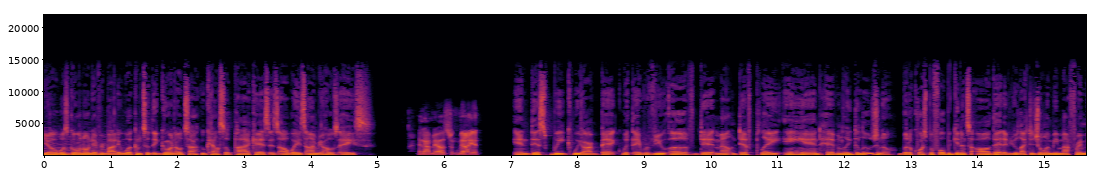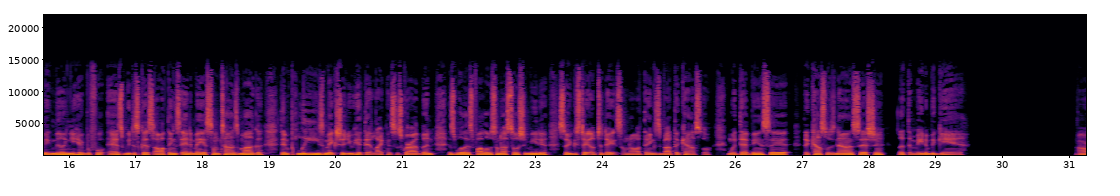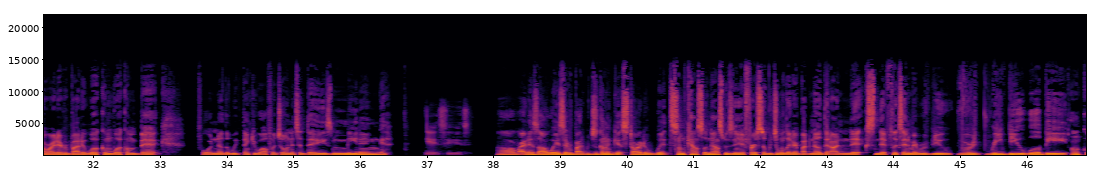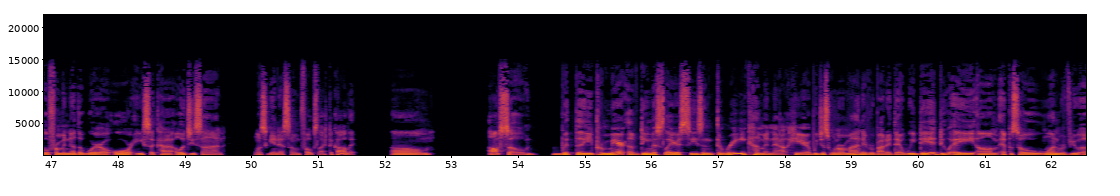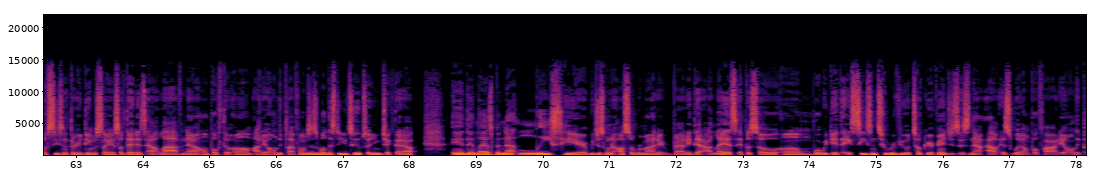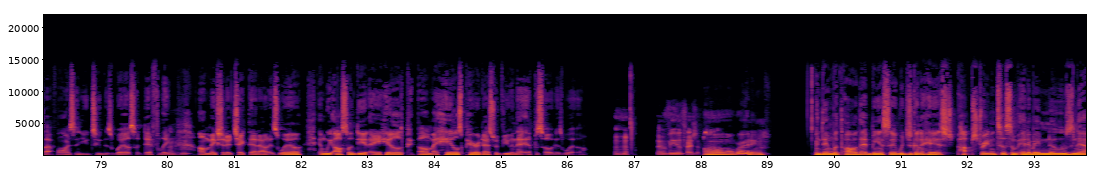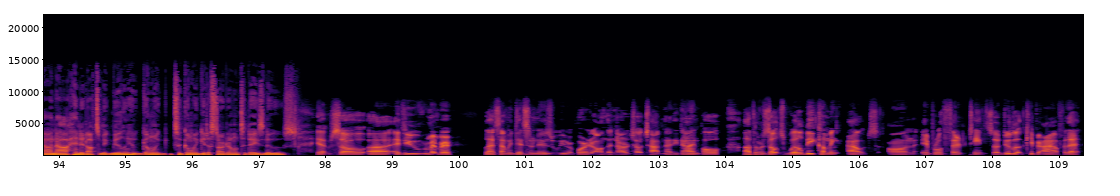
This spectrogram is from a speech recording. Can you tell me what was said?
Yo, what's going on, everybody? Welcome to the Gorn Otaku Council podcast. As always, I'm your host, Ace. And I'm your host, McMillian. And this week we are back with a review of Dead Mount Death Play and Heavenly Delusional. But of course, before we get into all that, if you'd like to join me, my friend McMillian, here before as we discuss all things anime and sometimes manga, then please make sure you hit that like and subscribe button, as well as follow us on our social media so you can stay up to date on all things about the council. And with that being said, the council is now in session. Let the meeting begin. All right, everybody, welcome, welcome back for another week. Thank you all for joining today's meeting. Yes, yes. All right, as always, everybody, we're just gonna get started with some council announcements. And first up, we just want to let everybody know that our next Netflix anime review re- review will be Uncle from Another World or Isekai Oji-san. Once again, as some folks like to call it. Um, also, with the premiere of Demon Slayer season three coming out here, we just want to remind everybody that we did do a um episode one review of season three of Demon Slayer, so that is out live now on both the um audio only platforms as well as the YouTube, so you can check that out. And then last but not least, here we just want to also remind everybody that our last episode, um, where we did a season two review of Tokyo Revengers, is now out as well on both our audio only platforms and YouTube as well. So definitely mm-hmm. um make sure to check that out as well. And we also did a Hell's um a Hell's Paradise review in that episode as well. Mm-hmm. Review first episode. Alrighty. And then with all that being said, we're just gonna head hop straight into some anime news now, and I'll hand it off to McMillian, who going to go and get us started on today's news. Yep. So uh, if you remember, last time we did some news, we reported on the Naruto Top 99 poll. Uh, the results will be coming out on April 13th, so do look, keep your eye out for that.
